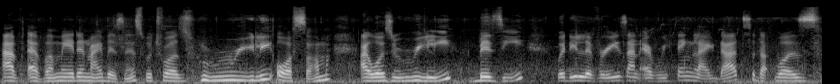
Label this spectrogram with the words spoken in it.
I've ever made in my business which was really awesome. I was really busy with deliveries and everything like that so that was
